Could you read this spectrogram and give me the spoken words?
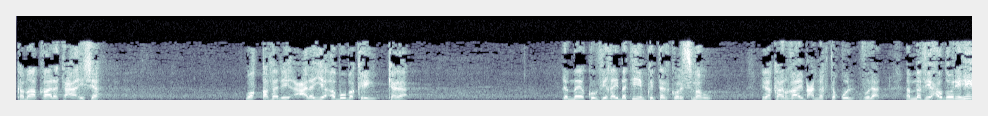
كما قالت عائشة وقف لي علي أبو بكر كذا. لما يكون في غيبته يمكن تذكر اسمه. إذا كان غائب عنك تقول فلان. أما في حضوره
